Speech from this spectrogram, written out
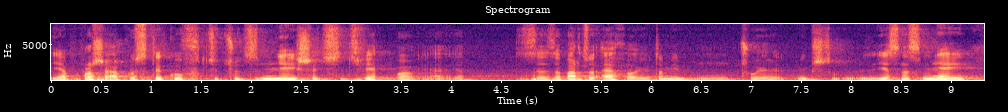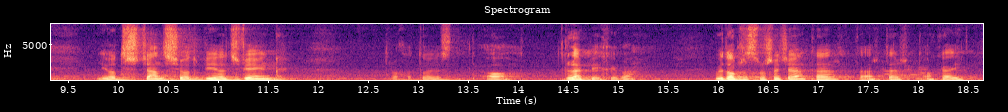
Ja poproszę akustyków ciut, zmniejszyć dźwięk, bo ja, ja za, za bardzo echo i to mi mm, czuję, mi, jest nas mniej i od ścian się odbija dźwięk. Trochę to jest, o, lepiej chyba. Wy dobrze słyszycie? Też? Też? też? Okej. A,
